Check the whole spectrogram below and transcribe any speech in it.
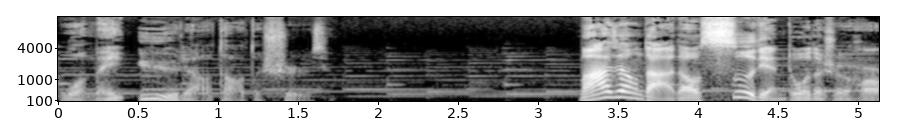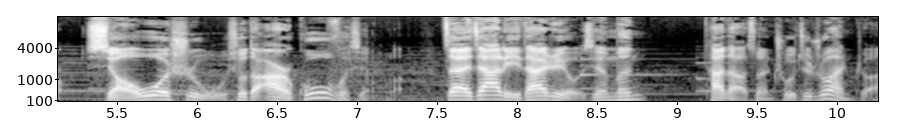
我没预料到的事情。麻将打到四点多的时候，小卧室午休的二姑父醒了，在家里待着有些闷，他打算出去转转，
